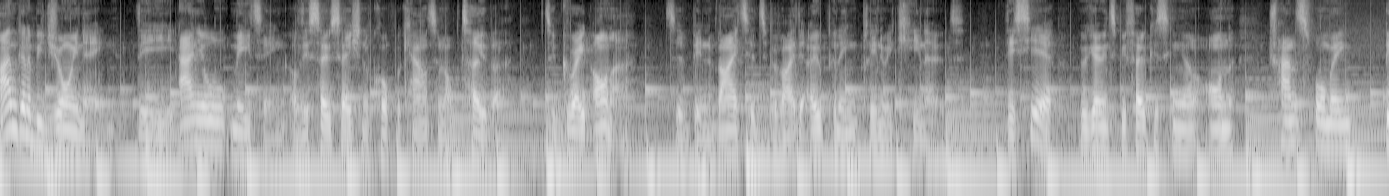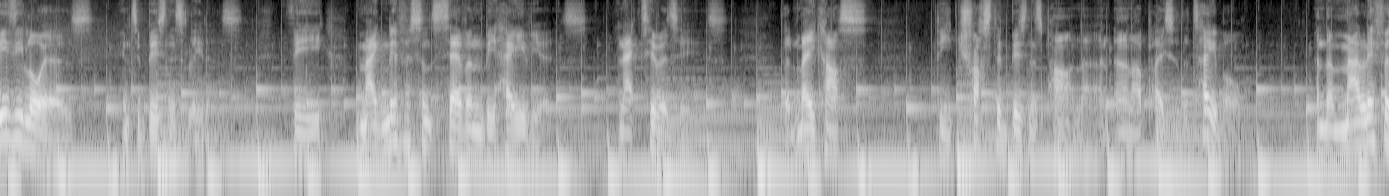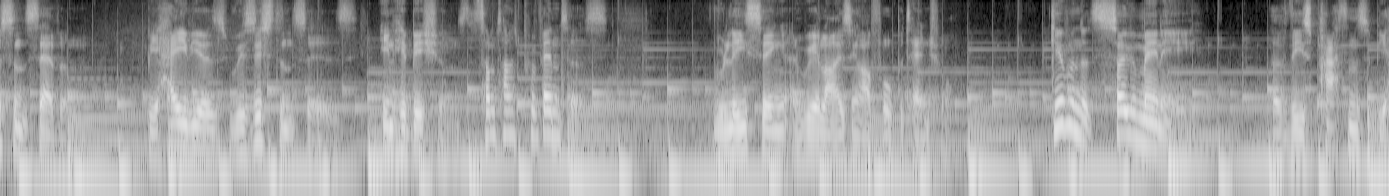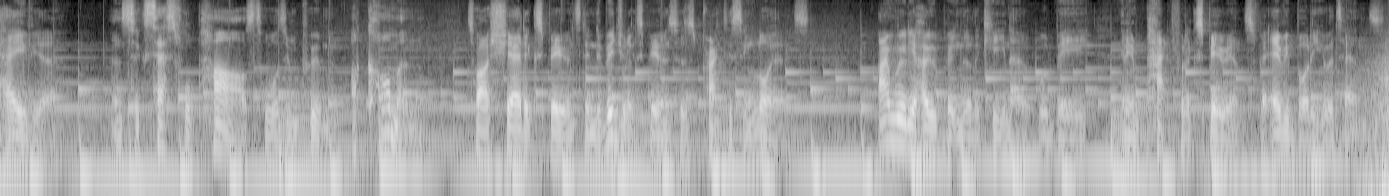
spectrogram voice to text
I'm going to be joining the annual meeting of the Association of Corporate Counsel in October. It's a great honour to have been invited to provide the opening plenary keynote. This year, we're going to be focusing on transforming busy lawyers into business leaders. The magnificent seven behaviours and activities that make us the trusted business partner and earn our place at the table, and the maleficent seven behaviours, resistances, inhibitions that sometimes prevent us releasing and realising our full potential. Given that so many of these patterns of behaviour and successful paths towards improvement are common to our shared experience and individual experience as practicing lawyers, I'm really hoping that the keynote will be an impactful experience for everybody who attends.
